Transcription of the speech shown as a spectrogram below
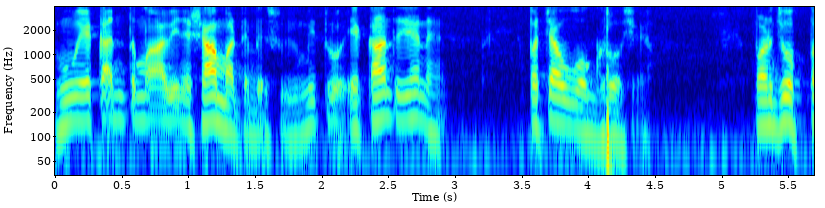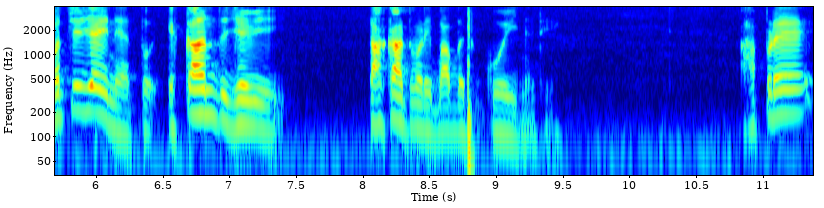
હું એકાંતમાં આવીને શા માટે બેસું છું? મિત્રો, એકાંત છે ને પચાવવો અઘરો છે. પણ જો પચી જાય ને, તો એકાંત જેવી તાકાતવાળી બાબત કોઈ નથી. આપણે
